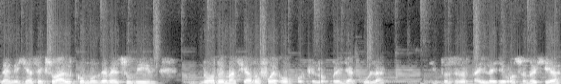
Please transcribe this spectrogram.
La energía sexual, como debe subir no demasiado fuego, porque el hombre eyacula, y entonces hasta ahí le llegó su energía,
